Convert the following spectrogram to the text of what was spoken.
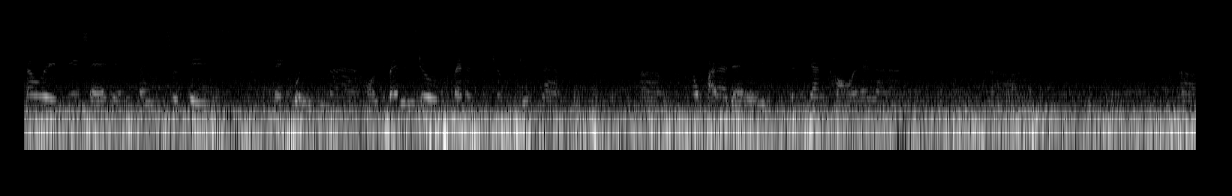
Kelly chia sẻ những cái sự kiện cái quỹ mà hội với bé đến trường bé đến Future for Kids làm. À, không phải là để vinh danh hội hay là à, à,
